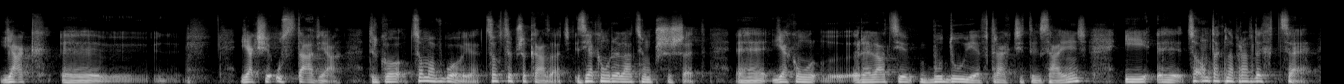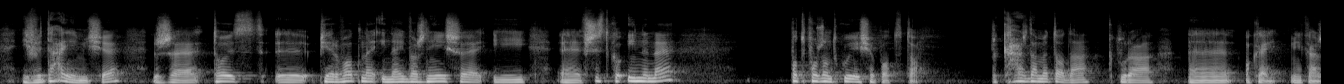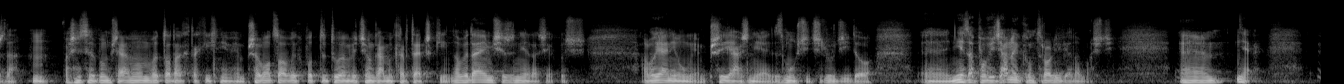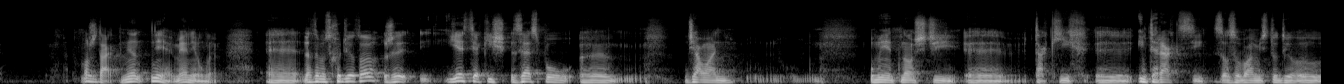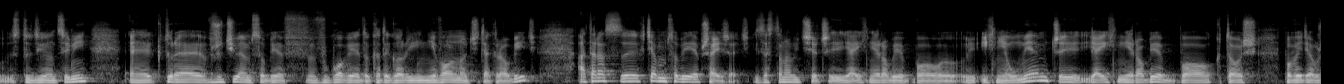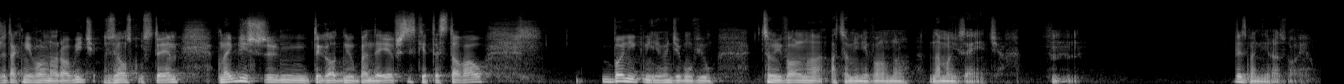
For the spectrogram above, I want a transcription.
jak, e, jak się ustawia, tylko co ma w głowie, co chce przekazać, z jaką relacją przyszedł, e, jaką relację buduje w trakcie tych zajęć i co on tak naprawdę chce. I wydaje mi się, że to jest pierwotne i najważniejsze, i wszystko inne podporządkuje się pod to. Że każda metoda, która E, okej, okay, nie każda. Hmm. Właśnie sobie pomyślałem o metodach takich, nie wiem, przemocowych pod tytułem wyciągamy karteczki. No wydaje mi się, że nie da się jakoś, albo ja nie umiem przyjaźnie zmusić ludzi do e, niezapowiedzianej kontroli wiadomości. E, nie. Może tak, nie, nie wiem, ja nie umiem. E, natomiast chodzi o to, że jest jakiś zespół e, działań umiejętności y, takich y, interakcji z osobami studiującymi, y, które wrzuciłem sobie w, w, głowie do kategorii nie wolno ci tak robić, a teraz chciałbym sobie je przejrzeć i zastanowić się, czy ja ich nie robię, bo ich nie umiem, czy ja ich nie robię, bo ktoś powiedział, że tak nie wolno robić. W związku z tym w najbliższym tygodniu będę je wszystkie testował, bo nikt mi nie będzie mówił, co mi wolno, a co mi nie wolno na moich zajęciach. Hmm bez man ji razvoja.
